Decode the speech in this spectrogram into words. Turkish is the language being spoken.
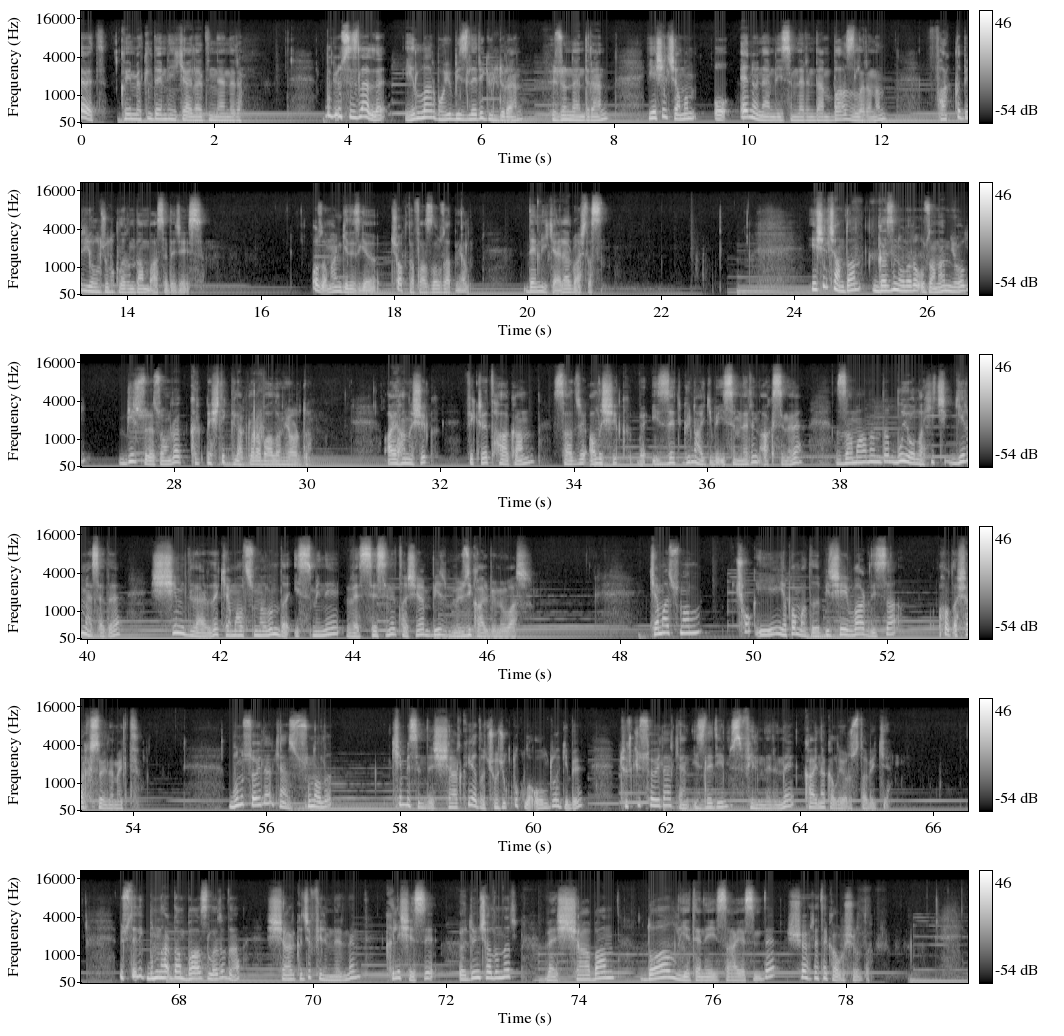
Evet, kıymetli demli hikayeler dinleyenleri. Bugün sizlerle yıllar boyu bizleri güldüren, hüzünlendiren Yeşilçam'ın o en önemli isimlerinden bazılarının farklı bir yolculuklarından bahsedeceğiz. O zaman girizgahı çok da fazla uzatmayalım. Demli hikayeler başlasın. Yeşilçam'dan gazinolara uzanan yol bir süre sonra 45'lik plaklara bağlanıyordu. Ayhan Işık, Fikret Hakan, Sadri Alışık ve İzzet Günay gibi isimlerin aksine zamanında bu yola hiç girmese de şimdilerde Kemal Sunal'ın da ismini ve sesini taşıyan bir müzik albümü var. Kemal Sunal'ın çok iyi yapamadığı bir şey vardıysa o da şarkı söylemekti. Bunu söylerken Sunal'ı kimisinde şarkı ya da çocuklukla olduğu gibi türkü söylerken izlediğimiz filmlerine kaynak alıyoruz tabii ki. Üstelik bunlardan bazıları da şarkıcı filmlerinin klişesi ödünç alınır ve Şaban doğal yeteneği sayesinde şöhrete kavuşurdu.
